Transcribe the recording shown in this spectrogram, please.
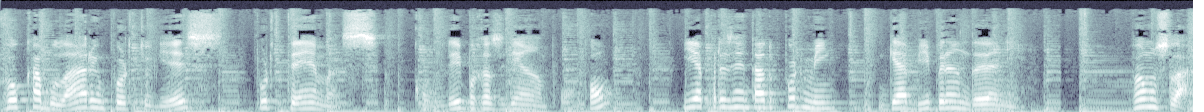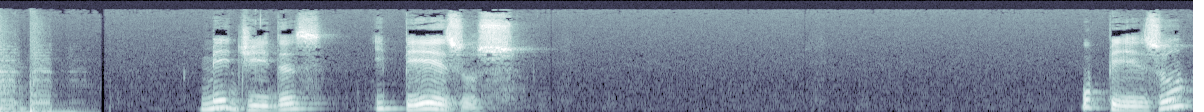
Vocabulário em português por temas com lebrasilian.com e apresentado por mim, Gabi Brandani. Vamos lá. Medidas e pesos. O peso,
